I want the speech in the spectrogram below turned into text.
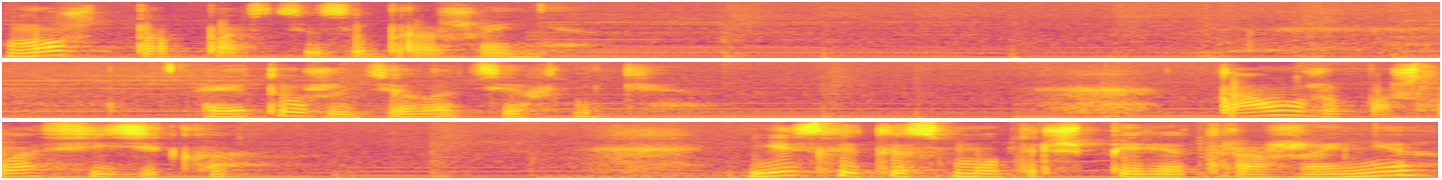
может пропасть изображение? А это уже дело техники. Там уже пошла физика. Если ты смотришь переотражение,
